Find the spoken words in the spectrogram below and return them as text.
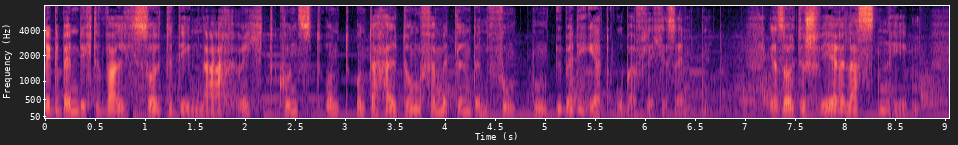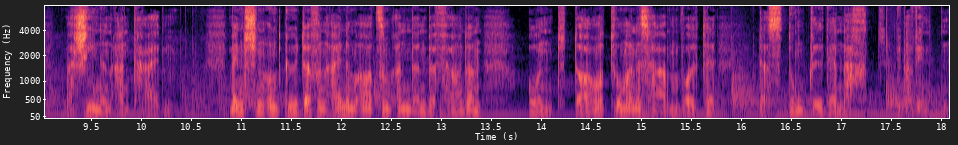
Der gebändigte Walch sollte den Nachricht, Kunst und Unterhaltung vermittelnden Funken über die Erdoberfläche senden. Er sollte schwere Lasten heben, Maschinen antreiben, Menschen und Güter von einem Ort zum anderen befördern und dort, wo man es haben wollte, das Dunkel der Nacht überwinden.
